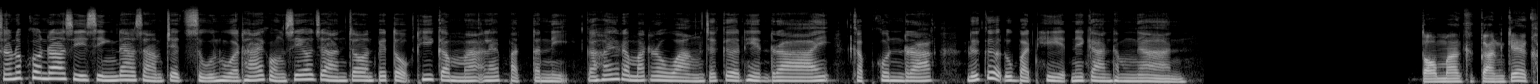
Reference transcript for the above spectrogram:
สำหรับคนราศีสิงห์ดาว 370 หัวท้ายของเซี่ยวจานจรไปตกที่กัมมะและปัตตนิ ก็ให้ระมัดระวังจะเกิดเหตุร้ายกับคนรัก หรือเกิดอุบัติเหตุในการทำงาน ต่อมาคือการแก้ไข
